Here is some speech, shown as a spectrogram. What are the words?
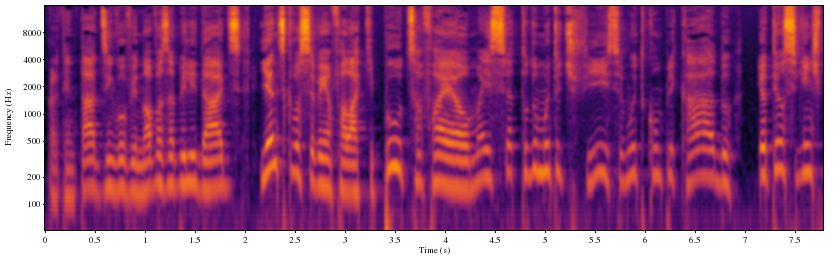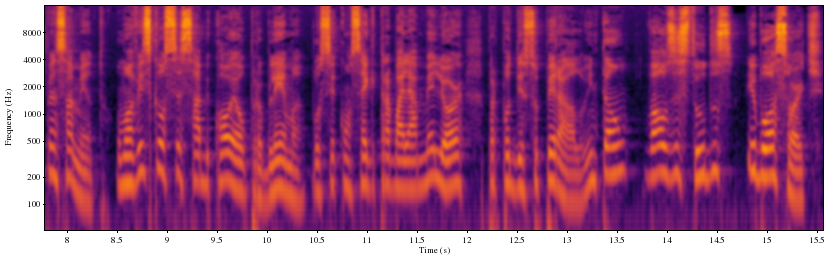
para tentar desenvolver novas habilidades. E antes que você venha falar que, putz, Rafael, mas isso é tudo muito difícil, é muito complicado, eu tenho o seguinte pensamento: uma vez que você sabe qual é o problema, você consegue trabalhar melhor para poder superá-lo. Então, vá aos estudos e boa sorte.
